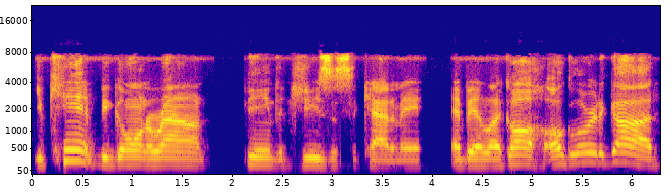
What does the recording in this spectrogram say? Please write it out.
you can't be going around being the Jesus Academy and being like, "Oh, all glory to God."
